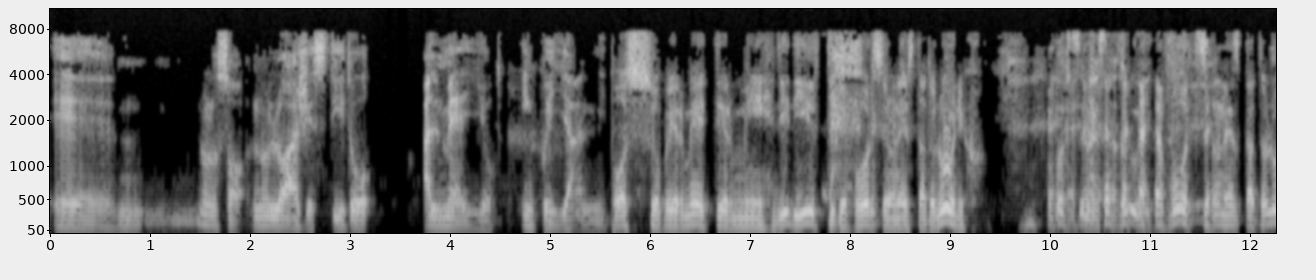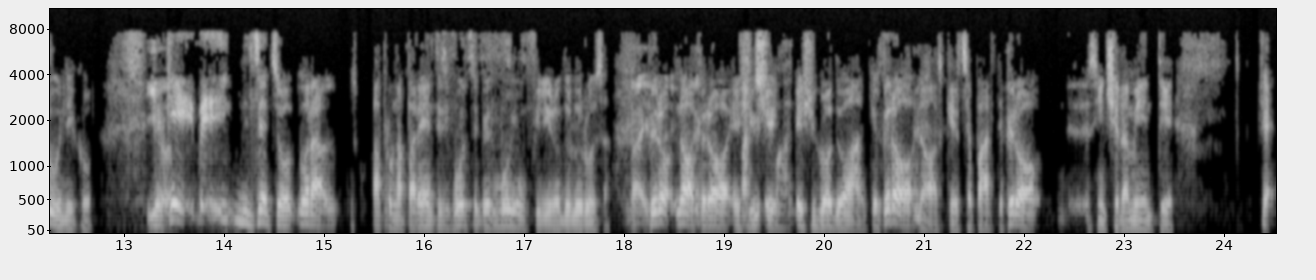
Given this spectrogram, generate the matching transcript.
eh, non lo so, non lo ha gestito al meglio in quegli anni. Posso permettermi di dirti che forse non è stato l'unico. Forse non è stato l'unico. forse non è stato l'unico. Io- Perché, beh, nel senso, ora apro una parentesi, forse per voi è un filino dolorosa, Vai, però, vai. no, però, e ci, e- e ci godo anche, però, no, scherzi a parte, però, eh, sinceramente, cioè,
